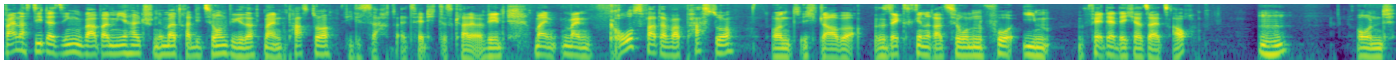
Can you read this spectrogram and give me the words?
Weihnachtslieder singen war bei mir halt schon immer Tradition. Wie gesagt, mein Pastor, wie gesagt, als hätte ich das gerade erwähnt, mein, mein Großvater war Pastor und ich glaube sechs Generationen vor ihm väterlicherseits auch. Mhm. Und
